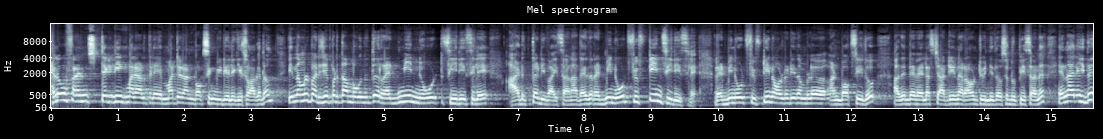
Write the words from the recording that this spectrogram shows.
ഹലോ ഫ്രണ്ട്സ് ടെക്നീക് മലയാളത്തിലെ മറ്റൊരു അൺബോക്സിംഗ് വീഡിയോയിലേക്ക് സ്വാഗതം. ഇന്ന് നമ്മൾ പരിചയപ്പെടുത്താൻ പോകുന്നത് റെഡ്മി നോട്ട് സീരീസിലെ അടുത്ത ഡിവൈസാണ് അതായത് റെഡ്മി നോട്ട് ഫിഫ്റ്റീൻ സീരീസിലെ റെഡ്മി നോട്ട് ഫിഫ്റ്റീൻ ഓൾറെഡി നമ്മൾ അൺബോക്സ് ചെയ്തു. അതിന്റെ വില സ്റ്റാർട്ട് ചെയ്യുന്ന അറൌണ്ട് ട്വന്റി തൗസൻഡ് റുപ്പീസ് ആണ്. എന്നാൽ ഇത്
